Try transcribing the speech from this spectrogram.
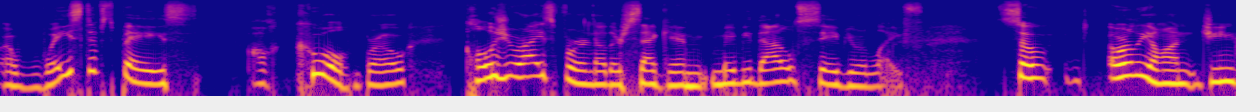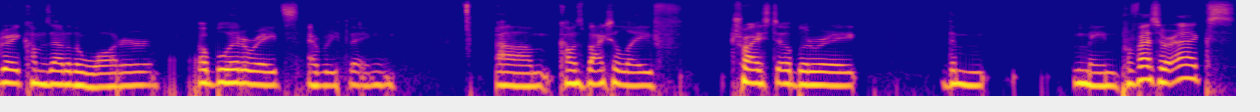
a waste of space. Oh, cool, bro. Close your eyes for another second. Maybe that'll save your life. So early on, Jean Grey comes out of the water, obliterates everything, um, comes back to life, tries to obliterate the m- main Professor X.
